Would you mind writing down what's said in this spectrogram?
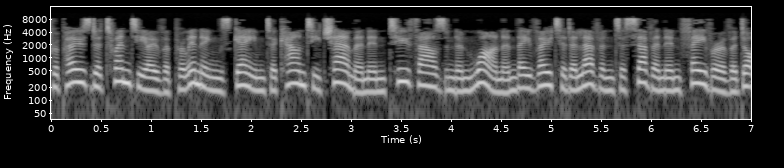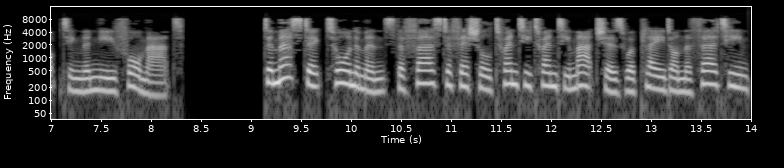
proposed a 20-over per innings game to county chairman in 2001 and they voted 11 to 7 in favour of adopting the new format. Domestic tournaments The first official 2020 matches were played on 13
